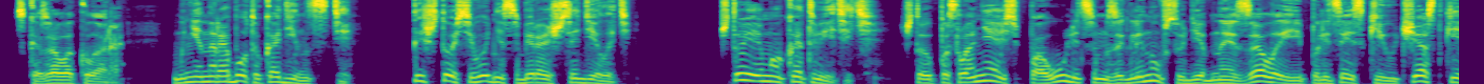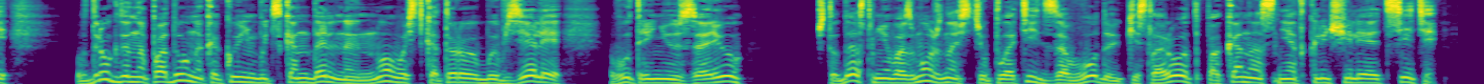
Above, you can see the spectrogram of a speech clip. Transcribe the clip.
— сказала Клара. «Мне на работу к одиннадцати. Ты что сегодня собираешься делать?» Что я мог ответить? Что послоняюсь по улицам, заглянув в судебные залы и полицейские участки, вдруг да нападу на какую-нибудь скандальную новость, которую бы взяли в утреннюю зарю, что даст мне возможность уплатить за воду и кислород, пока нас не отключили от сети —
